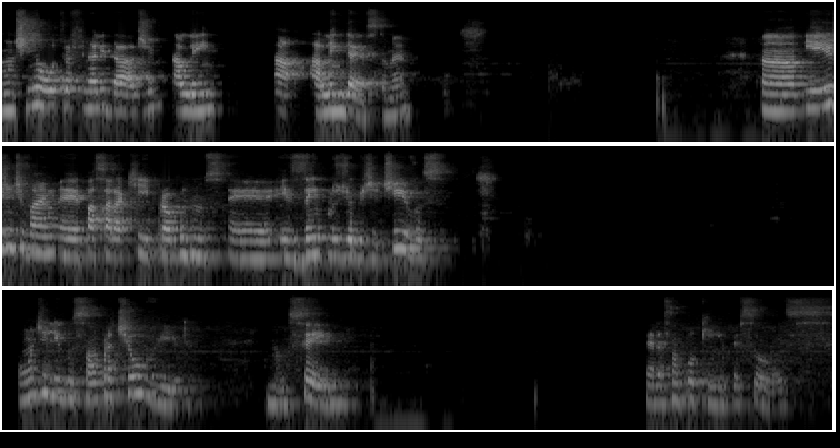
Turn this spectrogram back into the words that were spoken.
Não tinha outra finalidade além, ah, além desta, né? Ah, e aí a gente vai é, passar aqui para alguns é, exemplos de objetivos. Onde ligo o som para te ouvir? Não sei. Espera só um pouquinho, pessoas.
